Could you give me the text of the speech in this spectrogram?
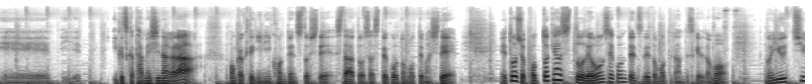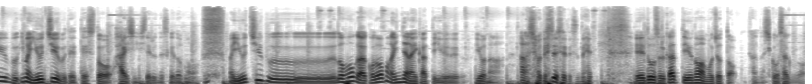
えー、いくつか試しながら本格的にコンテンツとしてスタートさせていこうと思ってまして、え当初、ポッドキャストで音声コンテンツでと思ってたんですけれども、YouTube、今 YouTube でテスト配信してるんですけども、まあ、YouTube の方がこのままがいいんじゃないかっていうような話も出ててですね、え、どうするかっていうのはもうちょっとあの試行錯誤、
